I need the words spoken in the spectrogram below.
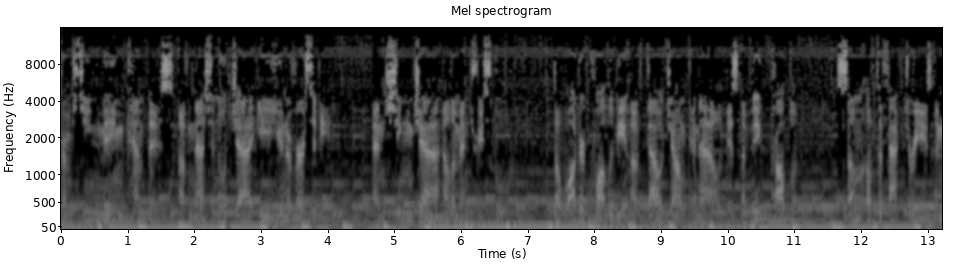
from Xinmin Campus of National Jiayi University and Xingjia Elementary School the water quality of Daojiang Canal is a big problem. Some of the factories and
